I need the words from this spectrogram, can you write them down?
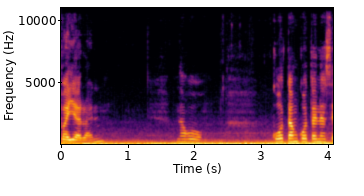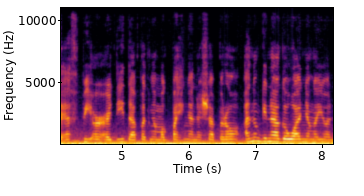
bayaran. Nako, kotang-kota na sa FPRRD, dapat nga magpahinga na siya. Pero anong ginagawa niya ngayon?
